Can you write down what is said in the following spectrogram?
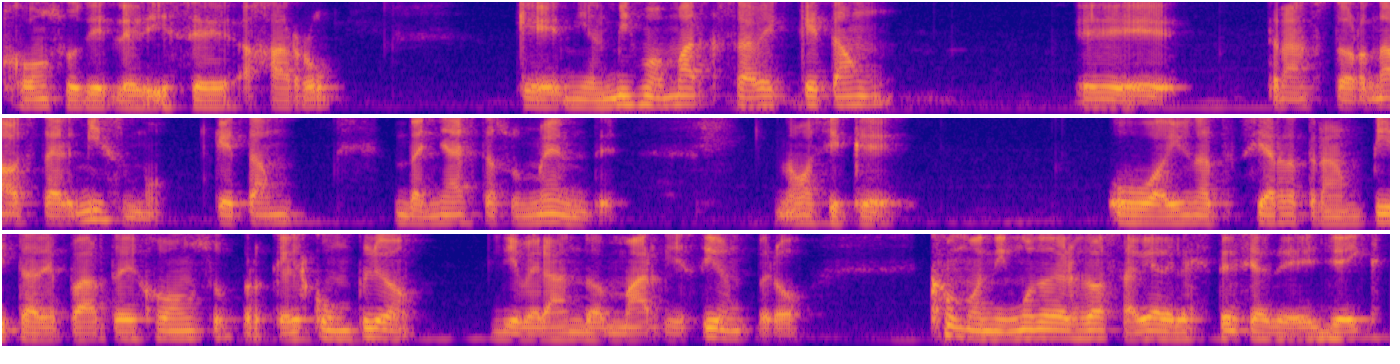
Honsu le dice a Harrow que ni el mismo Mark sabe qué tan eh, trastornado está él mismo, qué tan dañada está su mente. ¿no? Así que hubo ahí una cierta trampita de parte de Honsu porque él cumplió liberando a Mark y Steven, pero como ninguno de los dos sabía de la existencia de Jake,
